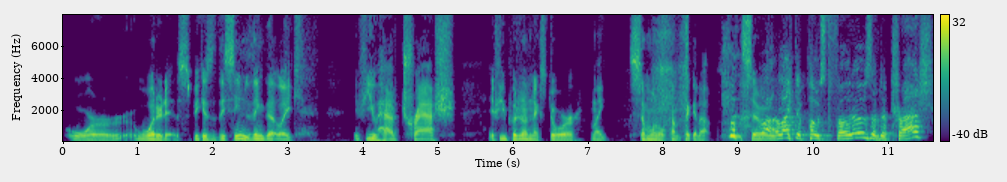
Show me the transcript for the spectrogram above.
or what it is because they seem to think that like if you have trash if you put it on next door like someone will come pick it up. So Well, like to post photos of the trash,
